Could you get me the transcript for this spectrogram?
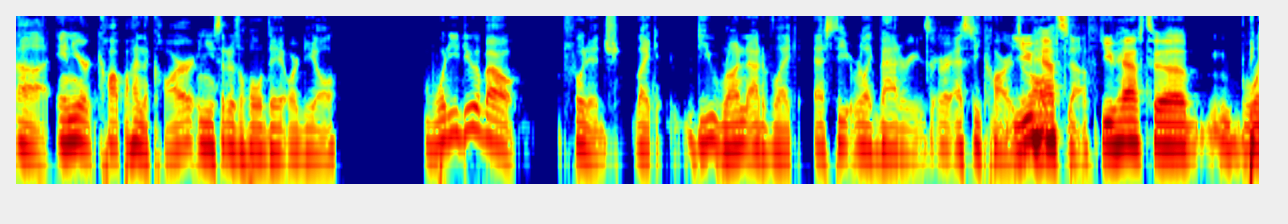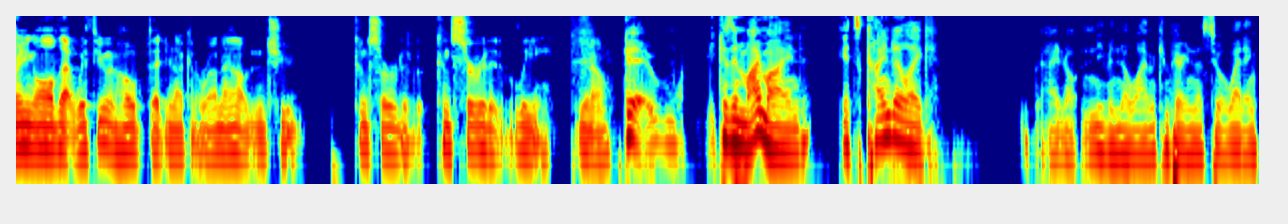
uh, and you're caught behind the car, and you said it was a whole day ordeal, what do you do about footage? Like, do you run out of like SD or like batteries or SD cards? You or all have that to, stuff. You have to bring all of that with you and hope that you're not going to run out and shoot conservative, conservatively. You know. because in my mind it's kind of like I don't even know why I'm comparing this to a wedding.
